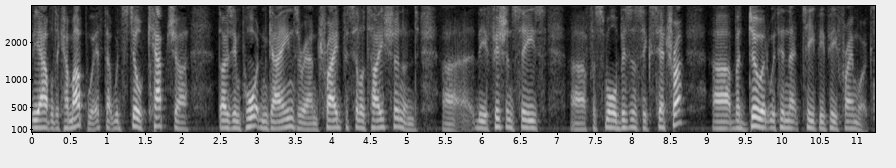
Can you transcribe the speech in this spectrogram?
be able to come up with that would still capture those important gains around trade facilitation and uh, the efficiencies uh, for small business, etc., uh, but do it within that TPP framework.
